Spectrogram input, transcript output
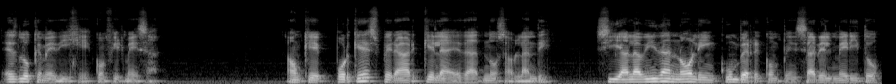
Es lo que me dije con firmeza. Aunque, ¿por qué esperar que la edad nos ablande? Si a la vida no le incumbe recompensar el mérito,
